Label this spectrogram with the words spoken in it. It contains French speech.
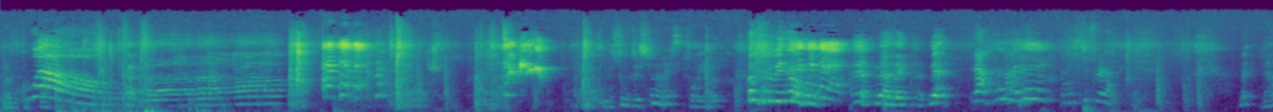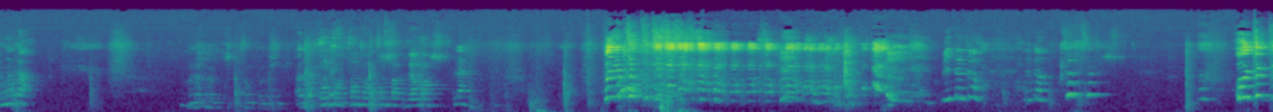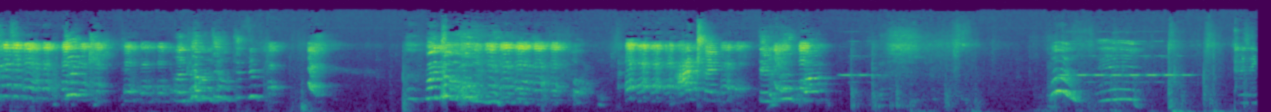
Tu me souffles dessus, Marie, c'est trop rigolo. Oh, mais non mais, mais... Là, Marie, Marie, souffle là. Mais, vers Encore. On n'a pas beaucoup de temps pour. Attends, attends, attends, attends, vers moi. Là. Anschlag, den Huber.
